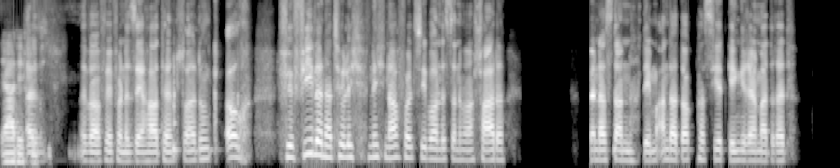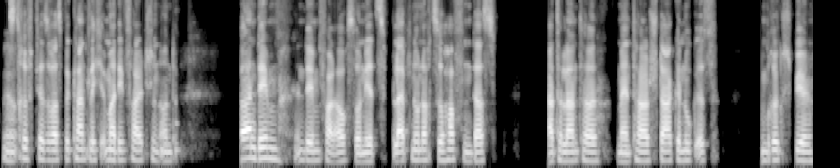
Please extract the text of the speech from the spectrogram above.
ja, also definitiv. es war auf jeden Fall eine sehr harte Entscheidung. Auch für viele natürlich nicht nachvollziehbar und ist dann immer schade, wenn das dann dem Underdog passiert gegen Real Madrid. Ja. Es trifft ja sowas bekanntlich immer die Falschen und war in dem, in dem Fall auch so. Und jetzt bleibt nur noch zu hoffen, dass Atalanta mental stark genug ist, im Rückspiel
